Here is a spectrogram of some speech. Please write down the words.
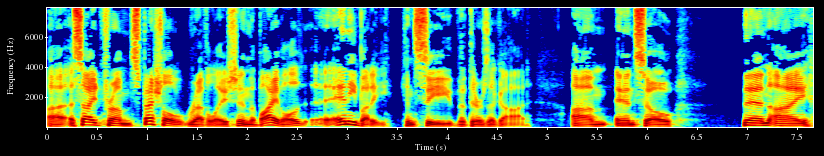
uh, aside from special revelation in the Bible, anybody can see that there's a God. Um, and so then I,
